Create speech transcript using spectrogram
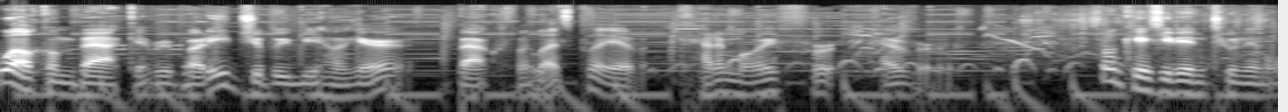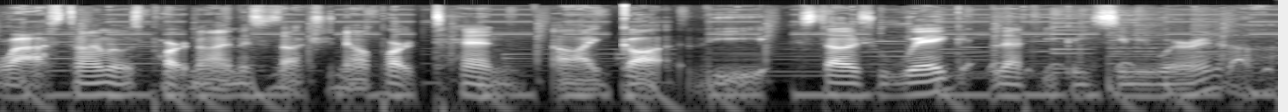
Welcome back everybody, Mehow here, back with my Let's Play of Katamari Forever. So in case you didn't tune in last time, it was part 9, this is actually now part 10. I got the stylish wig that you can see me wearing. Uh,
